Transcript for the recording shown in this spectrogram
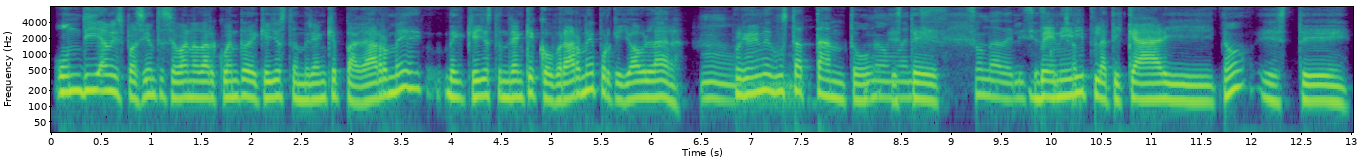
un día mis pacientes se van a dar cuenta de que ellos tendrían que pagarme, de que ellos tendrían que cobrarme porque yo hablara. Mm. Porque a mí me gusta tanto No este manches, es una delicia. venir y platicar y, ¿no? Este.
